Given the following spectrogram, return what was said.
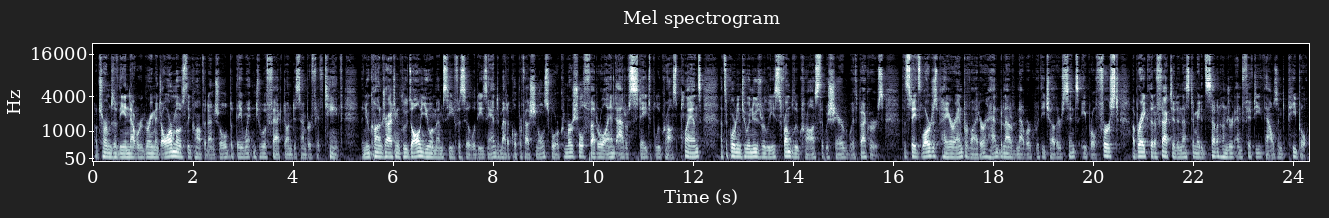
Now, terms of the in network agreement are mostly confidential, but they went into effect on December 15th. The new contract includes all UMMC facilities and medical professionals for commercial, federal, and out of state Blue Cross plans. That's according to a news release from Blue Cross that was shared with Becker's. The state's largest payer and provider had been out of network with each other since April 1st, a break that affected an estimated 750,000 people.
